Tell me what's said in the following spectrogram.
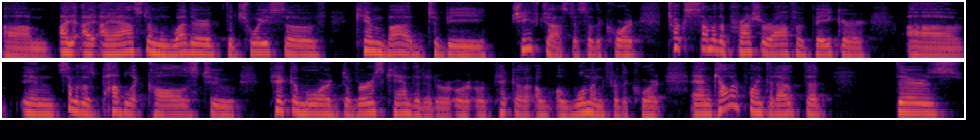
Um, I, I, I, asked him whether the choice of Kim Budd to be Chief Justice of the court took some of the pressure off of Baker uh, in some of those public calls to pick a more diverse candidate or, or, or pick a, a, a woman for the court. And Keller pointed out that there's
